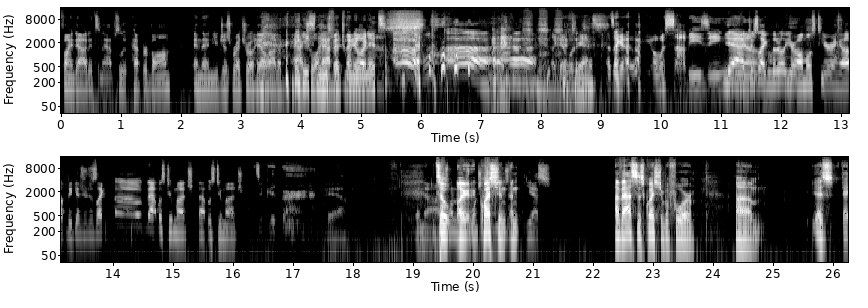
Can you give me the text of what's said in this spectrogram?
find out it's an absolute pepper bomb, and then you just retrohale out of You actual sneeze habit. for 20 you're like, minutes. "Ah, ah, ah." Like a, yes. that's like a, a wasabi zing. Yeah, you know? just like literally, you're almost tearing up because you're just like, oh, that was too much. That was too much. it's a good burn. Yeah. But no, So, a uh, question, and- yes, I've asked this question before. Um, as uh,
